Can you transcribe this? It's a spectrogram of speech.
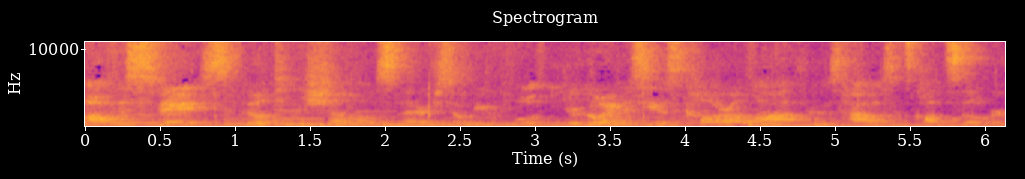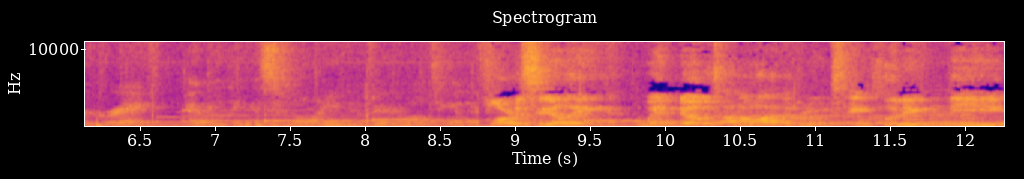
office space, built-in shelves that are so beautiful. You're going to see this color a lot through this house. It's called silver gray. Everything is flowing very well together. Floor to ceiling windows on a lot of the rooms, including the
